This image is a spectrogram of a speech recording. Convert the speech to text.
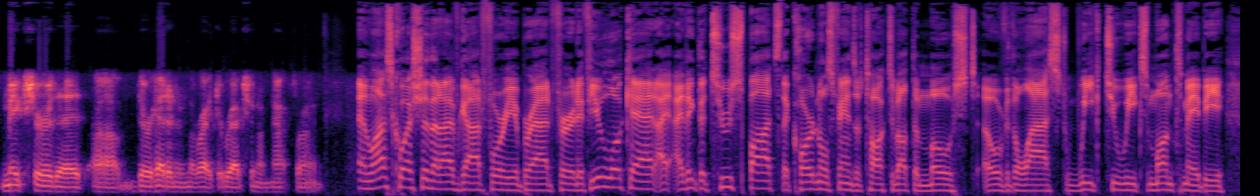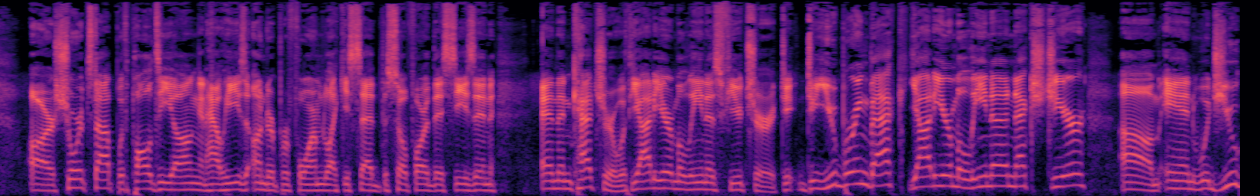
make sure that um, they're headed in the right direction on that front. And last question that I've got for you, Bradford. If you look at, I, I, think the two spots that Cardinals fans have talked about the most over the last week, two weeks, month maybe, are shortstop with Paul DeJong and how he's underperformed, like you said, so far this season. And then catcher with Yadier Molina's future. Do, do you bring back Yadier Molina next year? Um, and would you,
